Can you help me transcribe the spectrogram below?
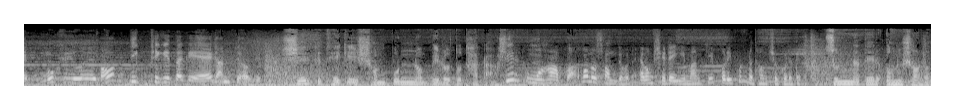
একমুখী হয়ে সব দিক থেকে তাকে এক জানতে হবে। শির্ক থেকে সম্পূর্ণ বিরত থাকা। শির্ক মহাপা কোনো সন্দেহ নেই। এবং সেটা ইমানকে পরিপূর্ণ ধ্বংস করে দেবে। সুন্নাতের অনুসরণ।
